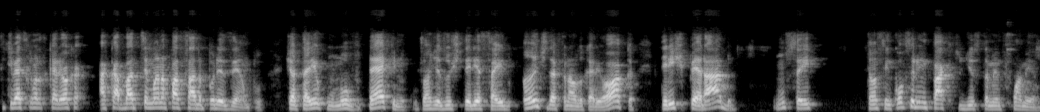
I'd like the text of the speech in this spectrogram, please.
se tivesse o Campeonato Carioca acabado semana passada, por exemplo? Já estaria com um novo técnico? O Jorge Jesus teria saído antes da final do Carioca? Teria esperado? Não sei. Então, assim, qual seria o impacto disso também para o Flamengo?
